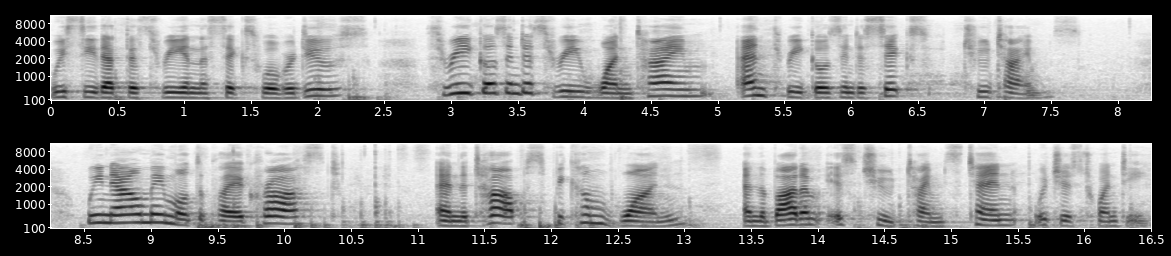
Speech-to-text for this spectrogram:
We see that the 3 and the 6 will reduce, 3 goes into 3 one time, and 3 goes into 6 two times. We now may multiply across, and the tops become 1, and the bottom is 2 times 10, which is 20.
